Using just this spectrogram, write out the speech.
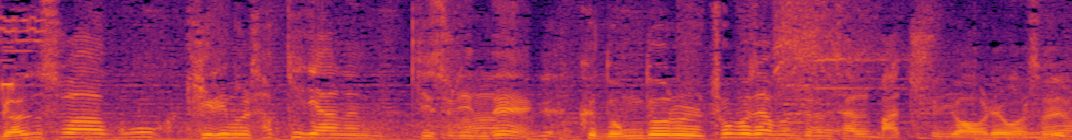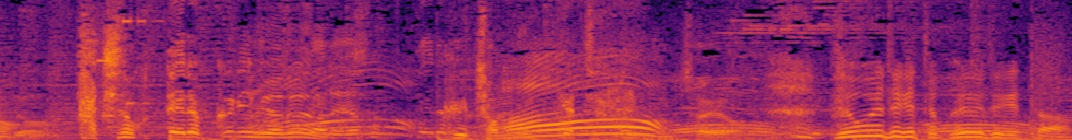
면수하고 그 기름을 섞이게 하는 기술인데 그 농도를 초보자분들은 잘 맞추기가 어려워서요. 같이 넣고 때려 끓이면은 그 전분기가 잘 뭉쳐요. 배워야 되겠다, 배워야 되겠다.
